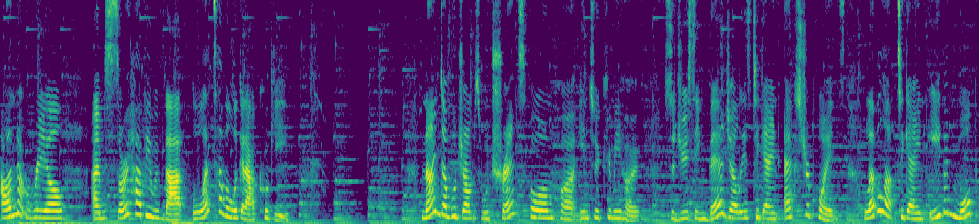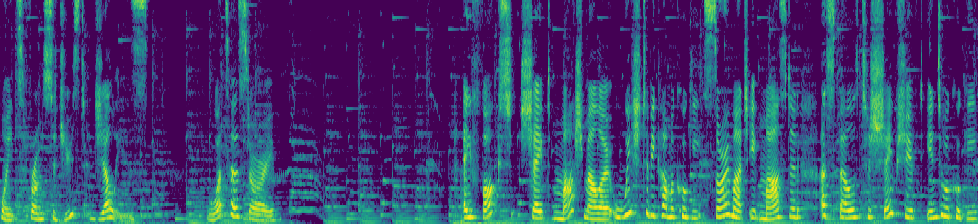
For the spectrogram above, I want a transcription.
unreal. I'm so happy with that. Let's have a look at our cookie. Nine double jumps will transform her into Kumiho, seducing bear jellies to gain extra points. Level up to gain even more points from seduced jellies. What's her story? A fox shaped marshmallow wished to become a cookie so much it mastered a spell to shapeshift into a cookie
